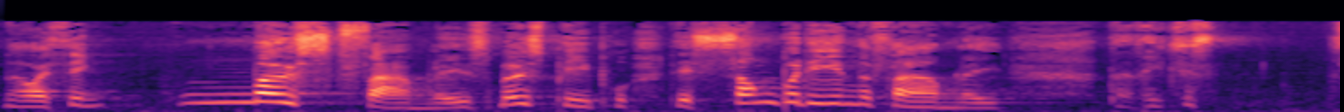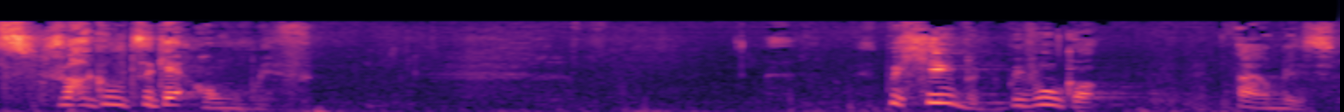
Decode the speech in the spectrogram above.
Now I think most families, most people, there's somebody in the family that they just struggle to get on with. We're human. We've all got families.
